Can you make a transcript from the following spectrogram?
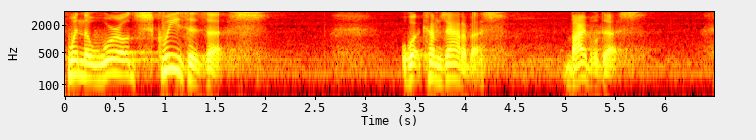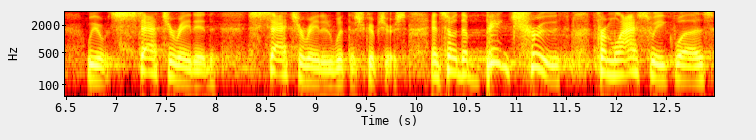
when the world squeezes us, what comes out of us? Bible does. We are saturated, saturated with the scriptures. And so the big truth from last week was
